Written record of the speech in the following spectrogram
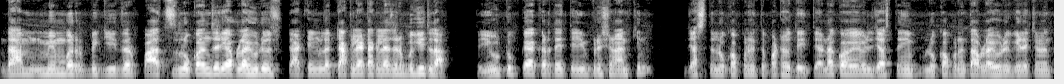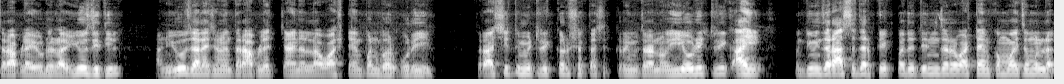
दहा मेंबरपैकी जर पाच लोकांनी जरी आपला व्हिडिओ स्टार्टिंगला टाकल्या टाकल्या जर बघितला तर यूट्यूब काय करते ते इम्प्रेशन आणखीन जास्त लोकांपर्यंत पाठवते. त्यांना काय जास्त लोकांपर्यंत आपला व्हिडिओ गेल्याच्यानंतर आपल्या व्हिडिओला व्ह्यूज येतील. आणि व्ह्यूज झाल्याच्यानंतर आपल्या चॅनलला वॉच टाईम पण भरपूर येईल. तर अशी तुम्ही ट्रिक करू शकता शेतकरी मित्रांनो. ही एवढी ट्रिक आहे पण तुम्ही जर असं जर फेक पद्धतीने जर वॉच टाईम कमवायचं म्हणलं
